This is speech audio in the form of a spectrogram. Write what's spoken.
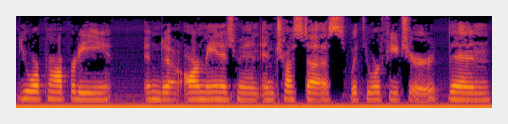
your property into our management and trust us with your future, then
